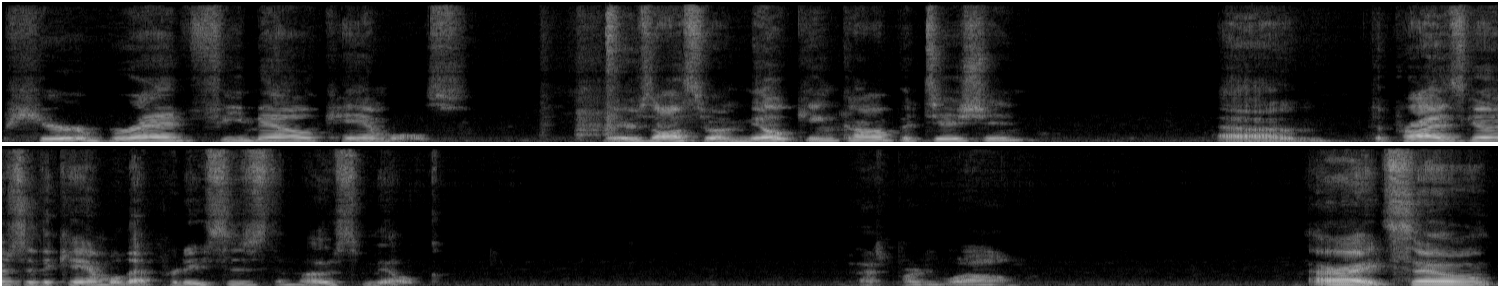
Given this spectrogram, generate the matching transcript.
purebred female camels. There's also a milking competition. Um, the prize goes to the camel that produces the most milk. That's pretty wild. All right, so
